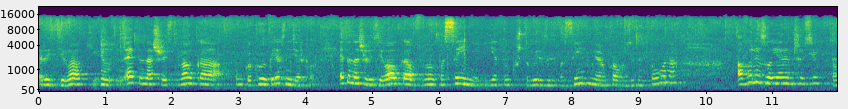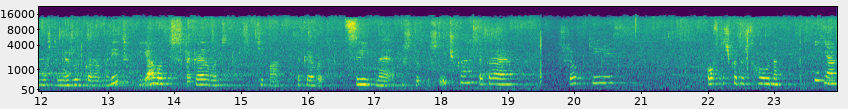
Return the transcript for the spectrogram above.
раздевалки. Это наша раздевалка, о, какое грязное зеркало. Это наша раздевалка в бассейне. Я только что вылезла из бассейна, у меня рука уже забинтована. А вылезла я раньше всех, потому что у меня жутко она болит. Я вот такая вот, типа, такая вот слитная шту- штучка, такая, шлепки кофточка, то что холодно. И я.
